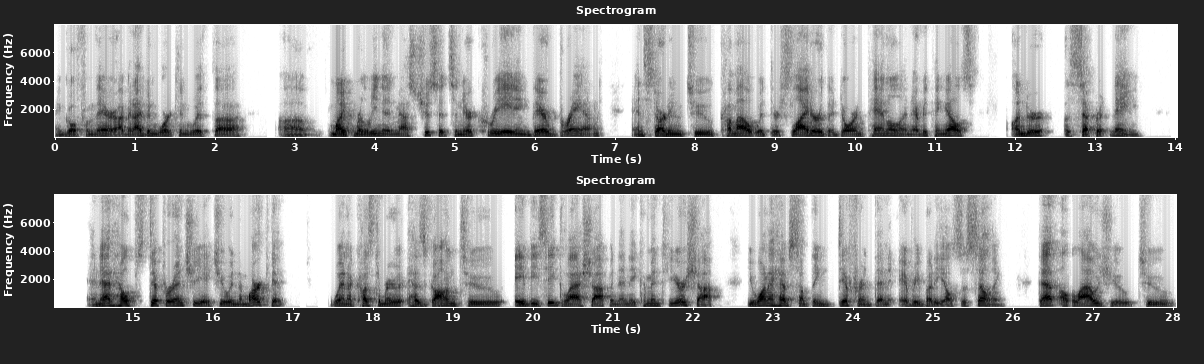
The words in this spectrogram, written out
and go from there. I mean, I've been working with uh, uh, Mike Merlina in Massachusetts, and they're creating their brand and starting to come out with their slider, the door and panel, and everything else under a separate name. And that helps differentiate you in the market when a customer has gone to ABC Glass Shop and then they come into your shop. You want to have something different than everybody else is selling. That allows you to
